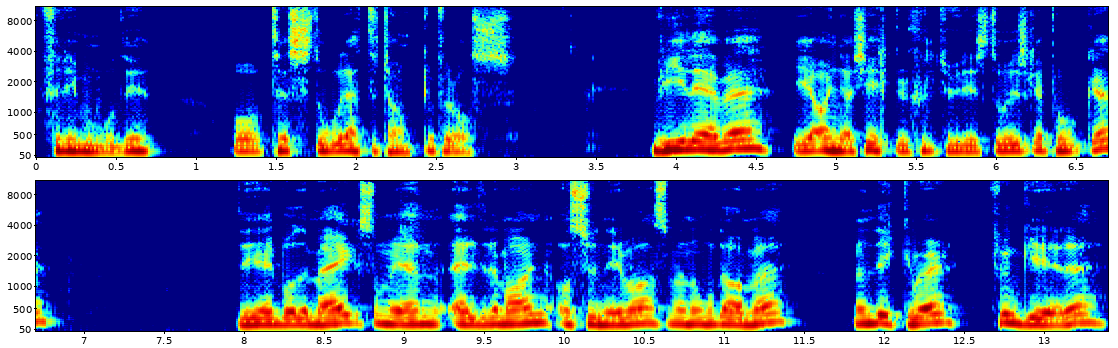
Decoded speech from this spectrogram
frimodig og til stor ettertanke for oss. Vi lever i en annen kirke- og kulturhistorisk epoke. Det gjelder både meg, som er en eldre mann, og Sunniva, som er en ung dame, men likevel fungerer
